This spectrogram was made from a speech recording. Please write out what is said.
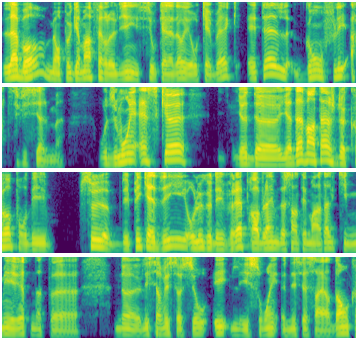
là-bas, mais on peut également faire le lien ici au Canada et au Québec, est-elle gonflée artificiellement? Ou du moins, est-ce que il y, a de, il y a davantage de cas pour des, ceux, des au lieu que des vrais problèmes de santé mentale qui méritent notre, euh, les services sociaux et les soins nécessaires. Donc,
